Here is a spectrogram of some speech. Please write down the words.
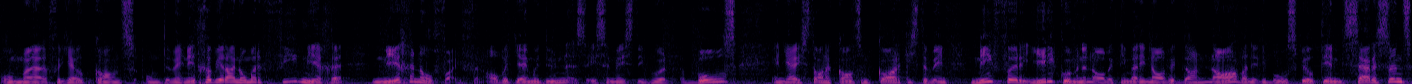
om uh, vir jou kans om te wen. Net gou weer daai nommer 49905. En al wat jy moet doen is SMS die woord Bulls en jy staan 'n kans om kaartjies te wen. Nie vir hierdie komende naweek nie, maar die naweek daarna wanneer die Bulls speel teen die Saracens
